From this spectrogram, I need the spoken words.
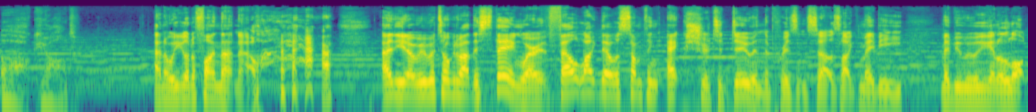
Oh, God and are we got to find that now. and, you know, we were talking about this thing where it felt like there was something extra to do in the prison cells. Like maybe maybe we were going to lock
